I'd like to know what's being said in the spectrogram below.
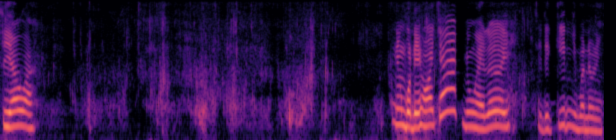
เสียวอะยังบดได้หอยจักหน่วยเลยสิได้กินอยู่บนเดี๋ยวนี้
